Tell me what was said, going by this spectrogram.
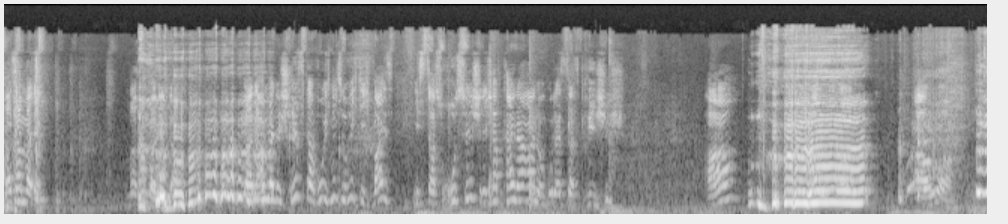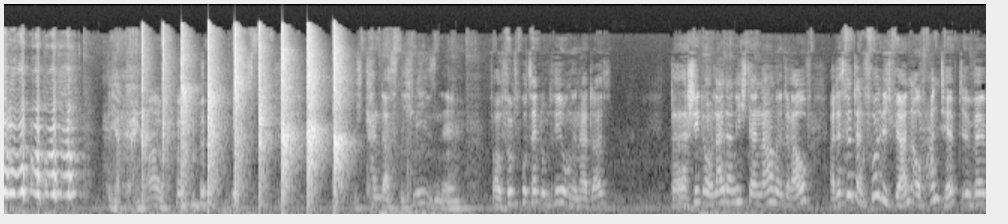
was haben wir denn? Was haben wir denn da? Ja, da haben wir eine Schrift da, wo ich nicht so richtig weiß, ist das Russisch? Ich habe keine Ahnung. Oder ist das Griechisch? A? Aua. Aua. Ich habe keine Ahnung. Ich kann das nicht lesen, ey. 5% Umdrehungen hat das. Da steht auch leider nicht der Name drauf. Aber das wird dann fröhlich werden auf Untapped, äh,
